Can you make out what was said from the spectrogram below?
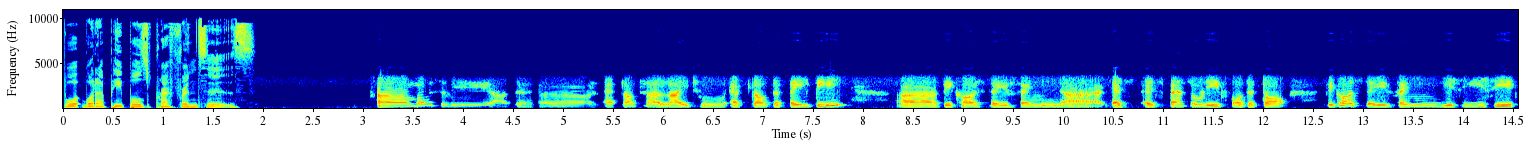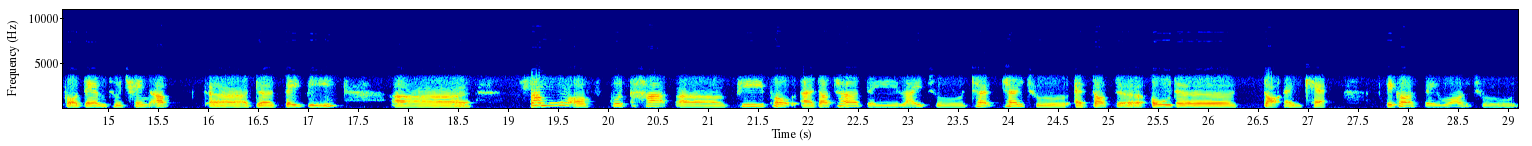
What, what are people's preferences? Uh, mostly uh, the uh, adopter like to adopt the baby uh, because they think, uh, especially for the dog, because they think it's easy for them to train up uh, the baby. Uh, some of good heart uh, people, adopter, they like to t- tend to adopt the older dog and cat because they want to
